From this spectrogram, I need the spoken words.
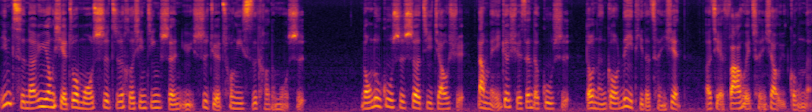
因此呢，运用写作模式之核心精神与视觉创意思考的模式，融入故事设计教学，让每一个学生的故事都能够立体的呈现，而且发挥成效与功能。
